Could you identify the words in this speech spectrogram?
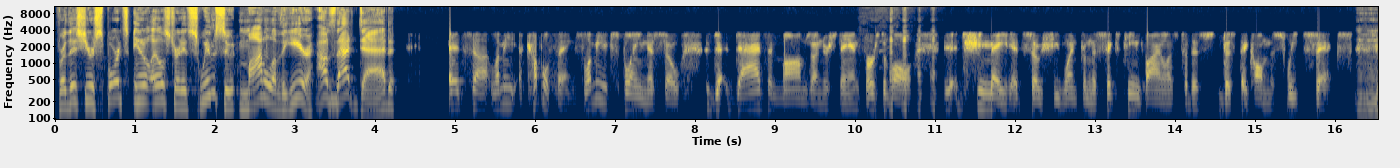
for this year's Sports Illustrated Swimsuit Model of the Year. How's that, Dad? It's uh, let me a couple things. Let me explain this so d- dads and moms understand. First of all, she made it, so she went from the 16 finalists to this. This they call them the Sweet 6 mm-hmm.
